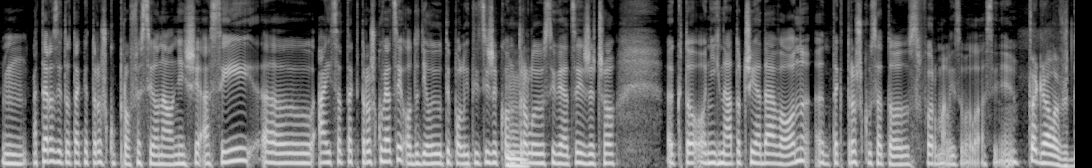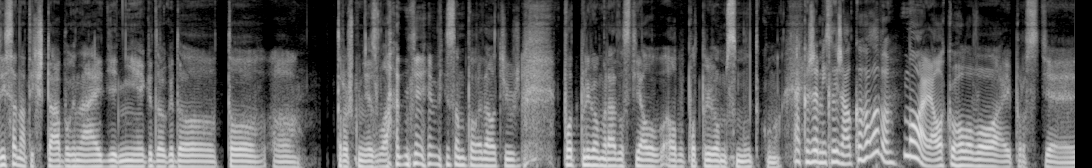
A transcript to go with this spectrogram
mm, a teraz je to také trošku profesionálnejšie asi. Uh, aj sa tak trošku viacej oddelujú tí politici, že kontrolujú mm. si viacej, že čo kto o nich natočí a dá von, tak trošku sa to sformalizovalo asi, nie? Tak ale vždy sa na tých štáboch nájde niekto, kto to o, trošku nezvládne, by som povedal, či už pod vplyvom radosti alebo, alebo pod vplyvom smutku. No. Akože myslíš alkoholovo? No aj alkoholovo, aj proste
